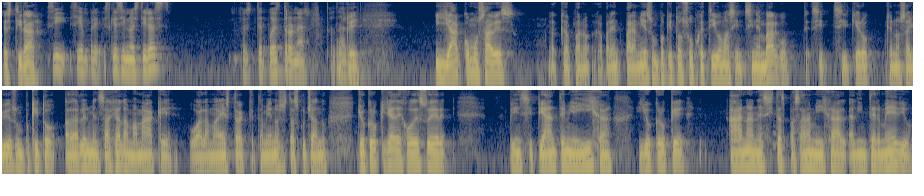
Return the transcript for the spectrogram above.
estirar. Sí, siempre. Es que si no estiras, pues te puedes tronar totalmente. Ok. Y ya, ¿cómo sabes? Que para, que para mí es un poquito subjetivo, más sin, sin embargo, si, si quiero que nos ayudes un poquito a darle el mensaje a la mamá que, o a la maestra que también nos está escuchando. Yo creo que ya dejó de ser principiante mi hija y yo creo que Ana necesitas pasar a mi hija al, al intermedio.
